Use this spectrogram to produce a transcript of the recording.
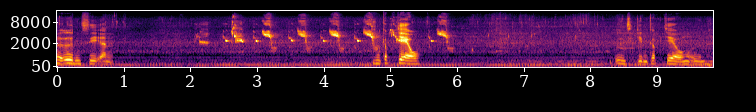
มืออื่นเสิอันกินกับเจวอื่นสิกินกับเจวมื้ออื่นให้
